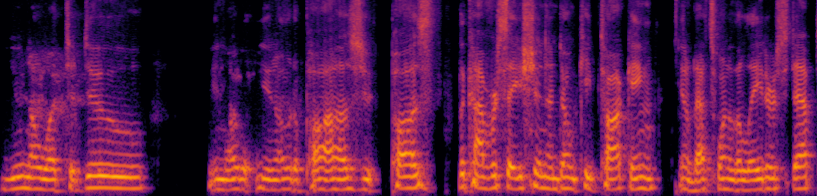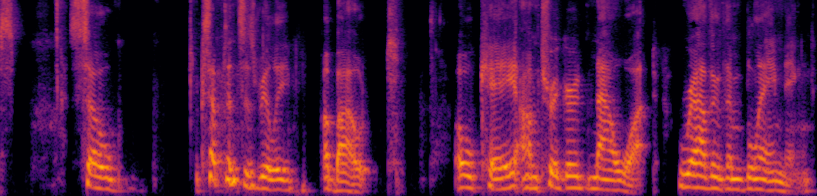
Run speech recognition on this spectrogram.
You know what to do. You know, you know to pause, pause the conversation and don't keep talking. You know, that's one of the later steps. So acceptance is really about okay, I'm triggered, now what? Rather than blaming.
